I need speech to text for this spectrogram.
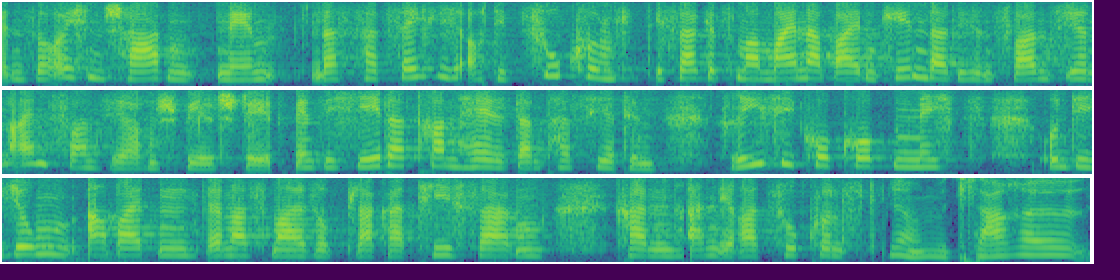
einen solchen Schaden nehmen, dass tatsächlich auch die Zukunft, ich sage jetzt mal meiner beiden Kinder, die sind 20 und 21 auf dem Spiel steht. Wenn sich jeder dran hält, dann passiert den Risikogruppen nichts und die Jungen arbeiten, wenn man es mal so plakativ sagen kann, an ihrer Zukunft. Ja, eine klare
